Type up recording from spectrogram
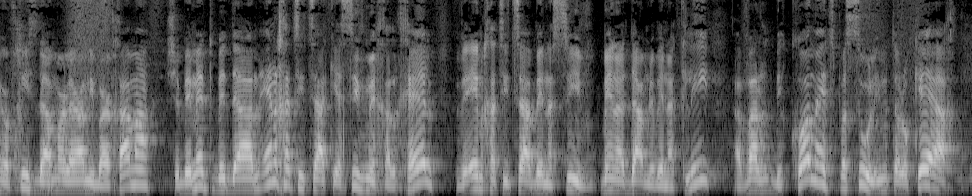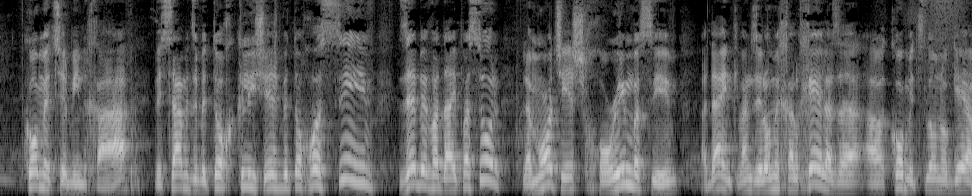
רב חיסדא אמר לרמי בר חמא, שבאמת בדם אין חציצה כי הסיב מחלחל ואין חציצה בין הסיב, בין הדם לבין הכלי, אבל בקומץ פסול, אם אתה לוקח קומץ של מנחה ושם את זה בתוך כלי שיש בתוכו סיב, זה בוודאי פסול. למרות שיש חורים בסיב, עדיין, כיוון שזה לא מחלחל, אז הקומץ לא נוגע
